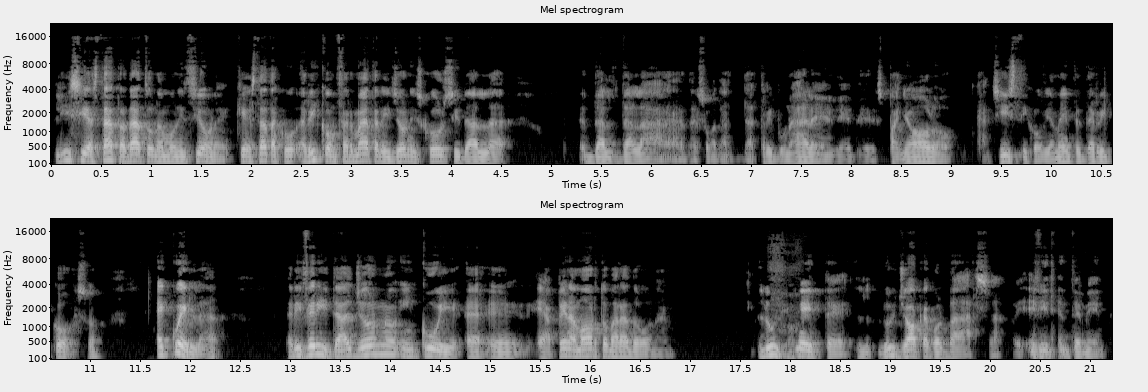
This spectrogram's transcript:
gli sia stata data una munizione che è stata riconfermata nei giorni scorsi dal, dal, dalla, insomma, dal, dal tribunale de, de spagnolo, calcistico ovviamente, del ricorso, è quella riferita al giorno in cui eh, eh, è appena morto Maradona. Lui, mette, lui gioca col Barça, evidentemente,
